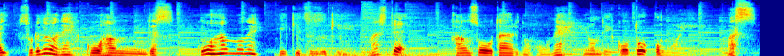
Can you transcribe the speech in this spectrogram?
はい。それではね、後半です。後半もね、引き続きまして、感想お便りの方ね、読んでいこうと思います。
